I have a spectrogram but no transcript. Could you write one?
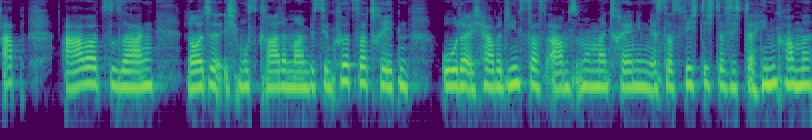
ab, aber zu sagen, Leute, ich muss gerade mal ein bisschen kürzer treten oder ich habe dienstagsabends immer mein Training, mir ist das wichtig, dass ich da hinkomme.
